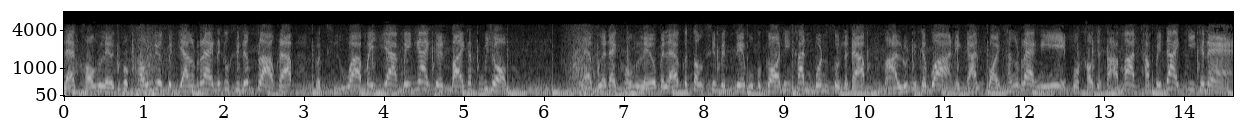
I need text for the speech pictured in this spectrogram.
และของเหลวที่พวกเขาเลือกเป็นอย่างแรกนั่นก็คือน้ำเปล่าครับ ก็ถือว่าไม่ยากไม่ง่ายเกินไปครับคุณผู้ชม และเมื่อได้ของเหลวไปแล้วก็ต้องขึ้นไปเตรียมอุปกรณ์ที่ขั้นบนสุดนะครับ มาลุ้นกันครับว่าในการปล่อยครั้งแรกนี้ พวกเขาจะสามารถทำไปได้กี่คะแนน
